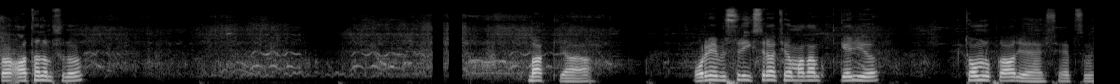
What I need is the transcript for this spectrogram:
Şu atalım şunu. Bak ya. Oraya bir sürü iksir atıyorum adam geliyor. Tomrukla alıyor her şey hepsini.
